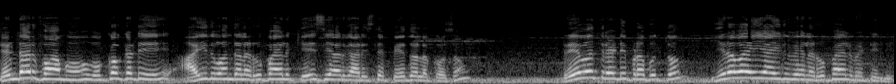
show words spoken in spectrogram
టెండర్ ఫాము ఒక్కొక్కటి ఐదు వందల రూపాయలు కేసీఆర్ గారు ఇస్తే పేదోళ్ళ కోసం. రేవంత్ రెడ్డి ప్రభుత్వం ఇరవై ఐదు వేల రూపాయలు పెట్టింది.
